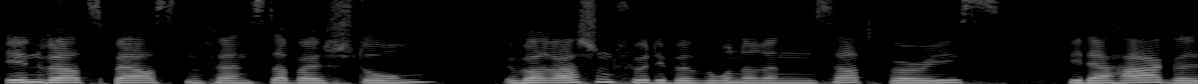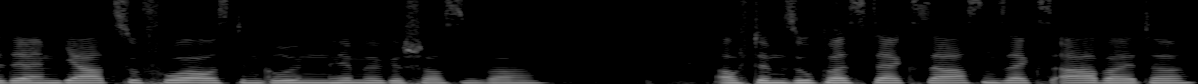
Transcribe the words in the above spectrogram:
Inwärts bersten Fenster bei Sturm, überraschend für die Bewohnerinnen Sudburys, wie der Hagel, der im Jahr zuvor aus dem grünen Himmel geschossen war. Auf dem Superstack saßen sechs Arbeiter,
